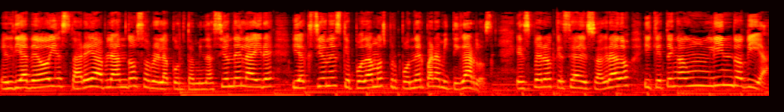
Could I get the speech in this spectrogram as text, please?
El día de hoy estaré hablando sobre la contaminación del aire y acciones que podamos proponer para mitigarlos. Espero que sea de su agrado y que tengan un lindo día.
